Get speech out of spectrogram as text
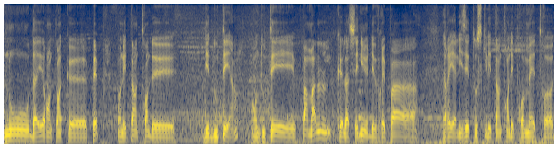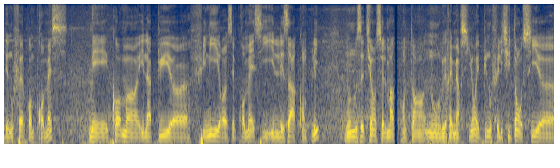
Nous, d'ailleurs, en tant que peuple, on était en train de, douter. Hein. On doutait pas mal que la CENI ne devrait pas réaliser tout ce qu'il était en train de promettre, de nous faire comme promesse. Mais comme euh, il a pu euh, finir ses promesses, il les a accomplies. Nous nous étions seulement contents, nous lui remercions et puis nous félicitons aussi euh,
